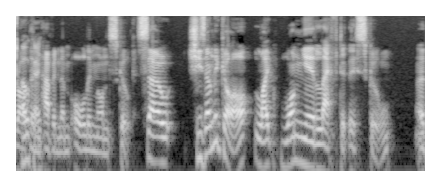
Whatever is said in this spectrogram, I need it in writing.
rather Okay. than having them all in one school. So she's only got like one year left at this school. Uh,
